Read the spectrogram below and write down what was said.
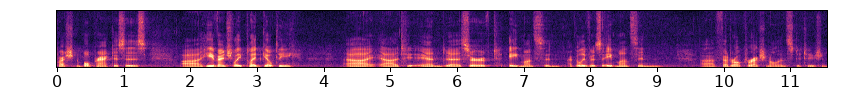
questionable practices. Uh, he eventually pled guilty, uh, uh, to, and uh, served eight months in, I believe it was eight months in uh, federal correctional institution.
